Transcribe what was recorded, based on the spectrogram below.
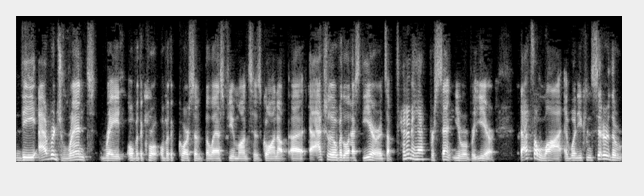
the average rent rate over the over the course of the last few months has gone up. Uh, actually, over the last year, it's up 10.5 percent year over year. That's a lot, and when you consider the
